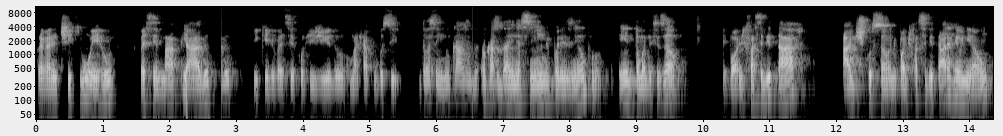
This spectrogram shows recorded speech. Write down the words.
para garantir que um erro vai ser mapeado e que ele vai ser corrigido o mais rápido possível. Então, assim, no caso, no caso da NSM, por exemplo, ele toma decisão, ele pode facilitar a discussão, ele pode facilitar a reunião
